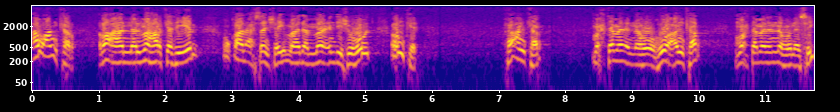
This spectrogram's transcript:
أو أنكر رأى أن المهر كثير وقال أحسن شيء ما دام ما عندي شهود أنكر. فأنكر. محتمل أنه هو أنكر محتمل أنه نسي.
